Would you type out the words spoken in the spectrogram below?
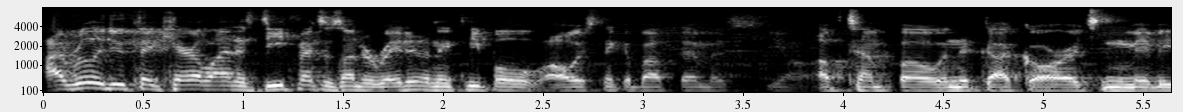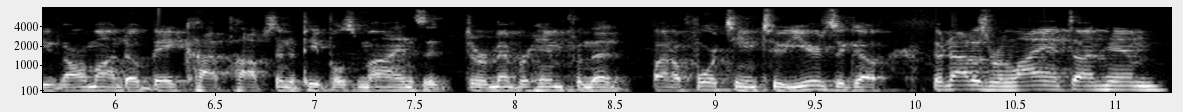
I really do think Carolina's defense is underrated. I think people always think about them as you know up tempo, and they've got guards, and maybe Armando Bacot pops into people's minds that, to remember him from the Final Four team two years ago. They're not as reliant on him.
